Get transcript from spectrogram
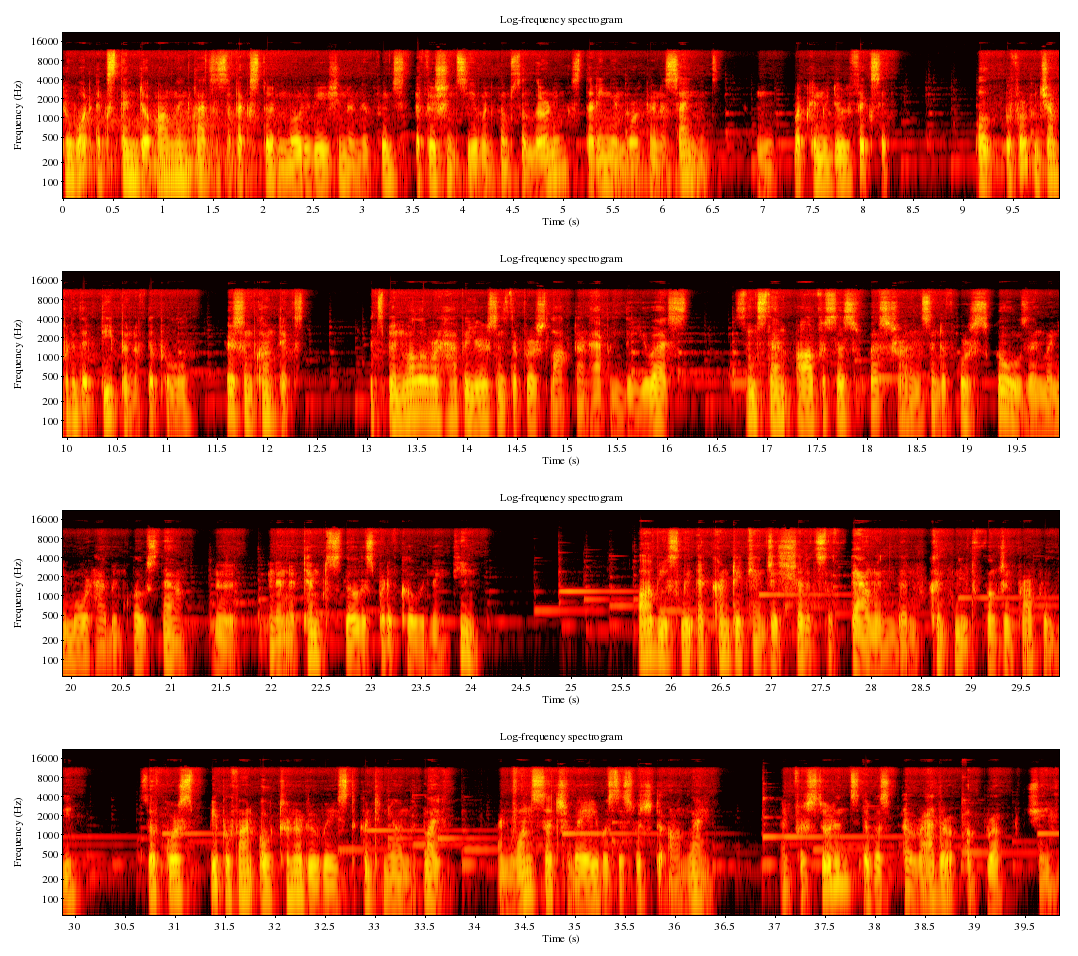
To what extent do online classes affect student motivation and efficiency when it comes to learning, studying, and working on assignments? And what can we do to fix it? Well, before we jump into the deep end of the pool, here's some context. It's been well over half a year since the first lockdown happened in the US. Since then, offices, restaurants, and of course schools and many more have been closed down in, a, in an attempt to slow the spread of COVID 19. Obviously, a country can't just shut itself down and then continue to function properly. So, of course, people found alternative ways to continue on with life, and one such way was to switch to online. And for students, it was a rather abrupt change.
